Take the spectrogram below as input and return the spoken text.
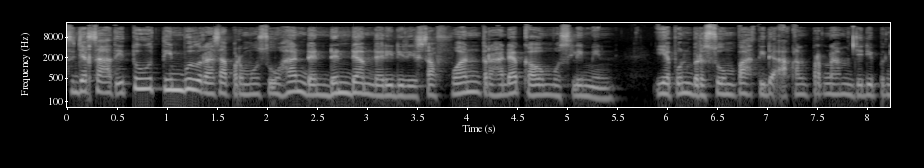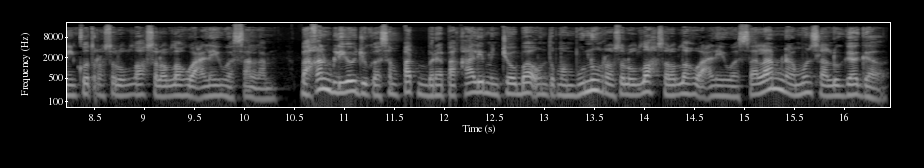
Sejak saat itu timbul rasa permusuhan dan dendam dari diri Safwan terhadap kaum muslimin. Ia pun bersumpah tidak akan pernah menjadi pengikut Rasulullah Shallallahu Alaihi Wasallam. Bahkan beliau juga sempat beberapa kali mencoba untuk membunuh Rasulullah Shallallahu Alaihi Wasallam, namun selalu gagal.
